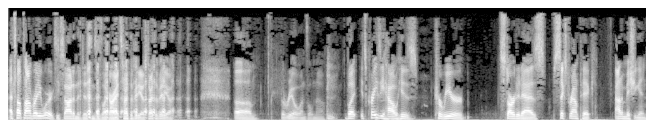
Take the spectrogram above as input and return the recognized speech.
That's how Tom Brady works. He saw it in the distance. He's like, all right, start the video, start the video. Um, The real ones will know. but it's crazy how his career started as sixth round pick out of Michigan.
